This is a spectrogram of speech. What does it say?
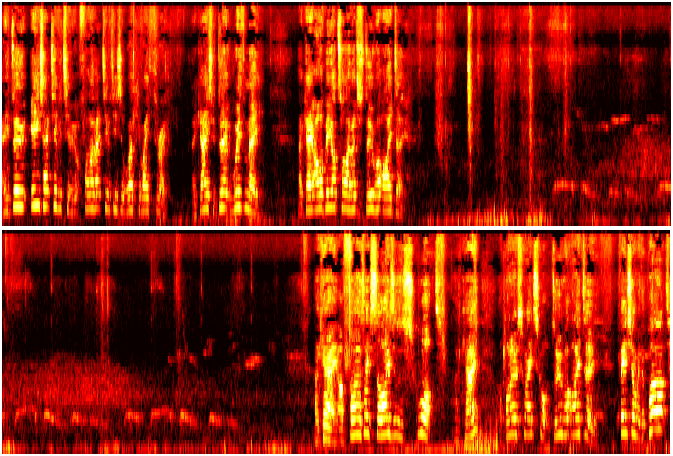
And you do each activity, we've got five activities to work your way through. Okay, so do it with me. Okay, I'll be your timer, just do what I do. Okay, our first exercise is a squat. Okay, a straight squat. Do what I do. Feet shoulder width apart,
